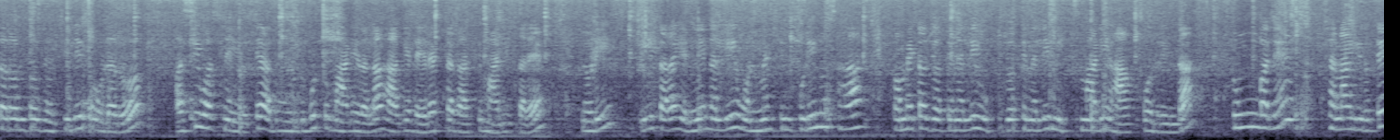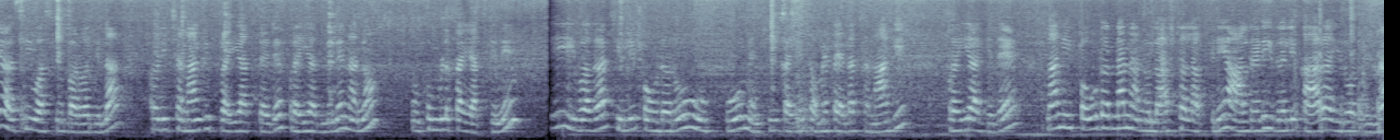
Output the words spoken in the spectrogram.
ತರೋಂಥ ಚಿಲ್ಲಿ ಪೌಡರು ಹಸಿ ವಾಸನೆ ಇರುತ್ತೆ, ಅದು ಹುರಿದ್ಬಿಟ್ಟು ಮಾಡಿರಲ್ಲ, ಹಾಗೆ ಡೈರೆಕ್ಟಾಗಿ ಹಾಕಿ ಮಾಡಿರ್ತಾರೆ. ನೋಡಿ, ಈ ಥರ ಎಣ್ಣೆಯಲ್ಲಿ ಒಣಮೆಣಸಿನ ಪುಡಿನೂ ಸಹ ಟೊಮೆಟೊ ಜೊತೆಯಲ್ಲಿ ಉಪ್ಪು ಜೊತೆಯಲ್ಲಿ ಮಿಕ್ಸ್ ಮಾಡಿ ಹಾಕೋದ್ರಿಂದ ತುಂಬಾ ಚೆನ್ನಾಗಿರುತ್ತೆ, ಹಸಿ ವಾಸನೆ ಬರೋದಿಲ್ಲ. ನೋಡಿ, ಚೆನ್ನಾಗಿ ಫ್ರೈ ಆಗ್ತಾಯಿದೆ ಫ್ರೈ ಆದಮೇಲೆ ನಾನು ಕುಂಬಳಕಾಯಿ ಹಾಕ್ತೀನಿ. ಇವಾಗ ಚಿಲ್ಲಿ ಪೌಡರು ಉಪ್ಪು, ಮೆಣಸಿನ್ಕಾಯಿ, ಟೊಮೆಟೊ ಎಲ್ಲ ಚೆನ್ನಾಗಿ ಫ್ರೈ ಆಗಿದೆ. ನಾನು ಈ ಪೌಡರ್ನ ನಾನು ಲಾಸ್ಟಲ್ಲಿ ಹಾಕ್ತೀನಿ. ಆಲ್ರೆಡಿ ಇದರಲ್ಲಿ ಖಾರ ಇರೋದ್ರಿಂದ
